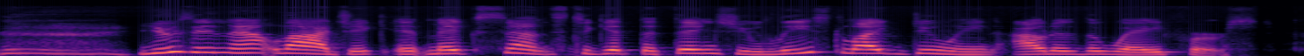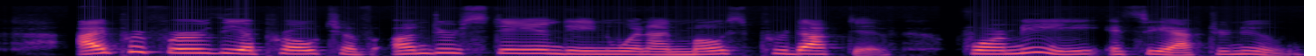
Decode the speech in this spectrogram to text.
Using that logic, it makes sense to get the things you least like doing out of the way first. I prefer the approach of understanding when I'm most productive. For me, it's the afternoon.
